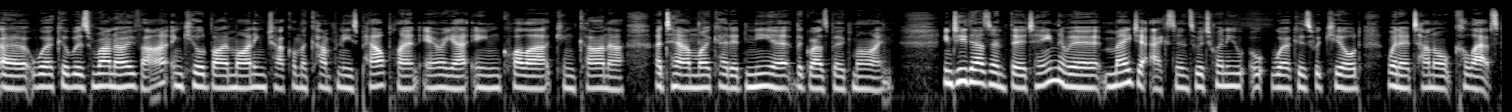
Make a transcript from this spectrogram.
a worker was run over and killed by a mining truck on the company's power plant area in Kuala Kencana, a town located near the Grasberg mine. In 2013, there were major accidents where 20 workers were killed when a tunnel collapsed.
